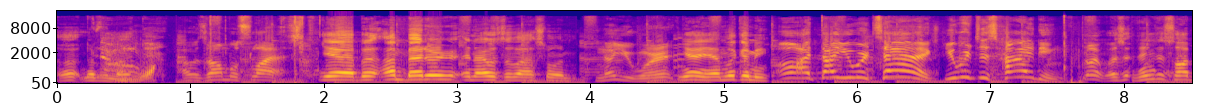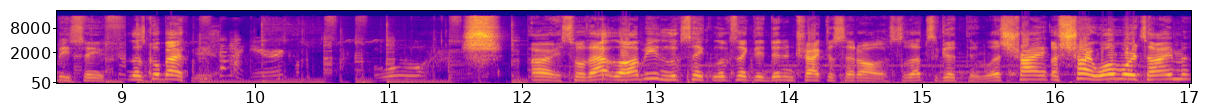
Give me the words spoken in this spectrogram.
Oh, never mind. I was almost last. Yeah, but I'm better, and I was the last one. No, you weren't. Yeah, yeah, look at me. Oh, I thought you were tagged. You were just hiding. No, I wasn't. I think this lobby's safe. Let's go back. sound like Erik. Shh. All right, so that lobby looks like looks like they didn't track us at all. So that's a good thing. Let's try. Let's try one more time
